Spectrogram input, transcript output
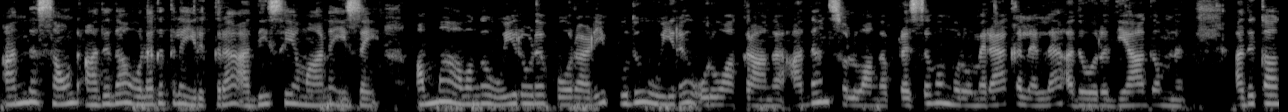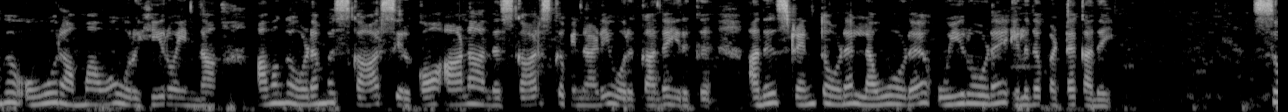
அந்த சவுண்ட் அதுதான் உலகத்தில் இருக்கிற அதிசயமான இசை. அம்மா அவங்க உயிரோட போராடி புது உயிரை உருவாக்குறாங்க. அதான் சொல்லுவாங்க பிரசவம் ஒரு மிராக்கல் அல்ல, அது ஒரு தியாகம்னு. அதுக்காக ஒவ்வொரு அம்மாவும் ஒரு ஹீரோயின் தான். அவங்க உடம்பு ஸ்கார்ஸ் இருக்கும். ஆனால் அந்த ஸ்கார்ஸ்க்கு பின்னாடி ஒரு கதை இருக்குது அது ஸ்ட்ரென்த்தோட, லவ்வோட, உயிரோட எழுதப்பட்ட கதை. ஸோ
